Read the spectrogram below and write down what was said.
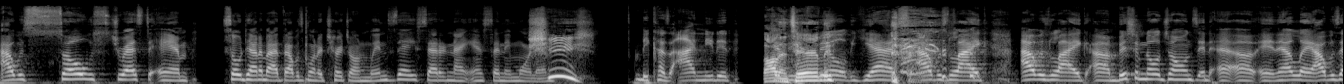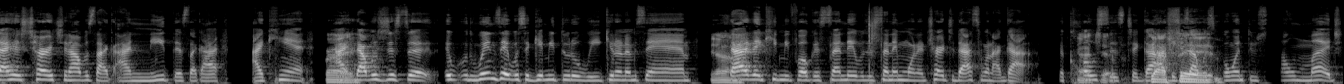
I was so stressed and so down about it that I was going to church on Wednesday, Saturday night, and Sunday morning Sheesh. because I needed Voluntarily? Yes, I was like, I was like um, Bishop Noel Jones in uh, uh, in L.A. I was at his church, and I was like, I need this. Like, I I can't. I, that was just a it, Wednesday was to get me through the week. You know what I'm saying? Yeah. Saturday keep me focused. Sunday was a Sunday morning church. That's when I got the closest to God Got because I was going through so much,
